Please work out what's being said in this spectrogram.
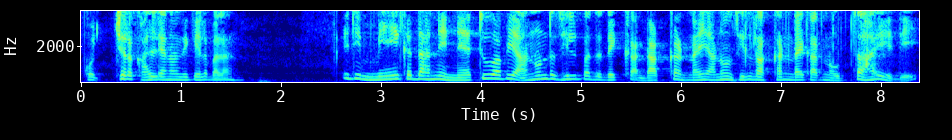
කොච්චර කල් යනවද කියලා බලන්න. ඉතින් මේක දන්නේ නැතුව අපි අනුන්ට සිල්පද දෙක දක්කන්නයි අනුන් සිල් රැකන්නයි කරන උත්සාහයේදී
